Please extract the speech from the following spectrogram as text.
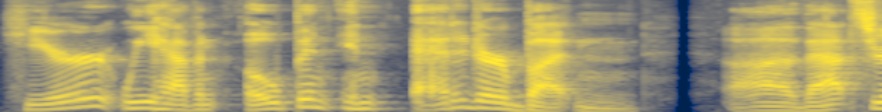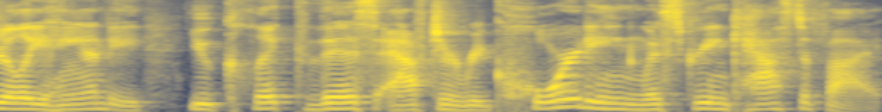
here we have an open in editor button. Uh, that's really handy. You click this after recording with Screencastify.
